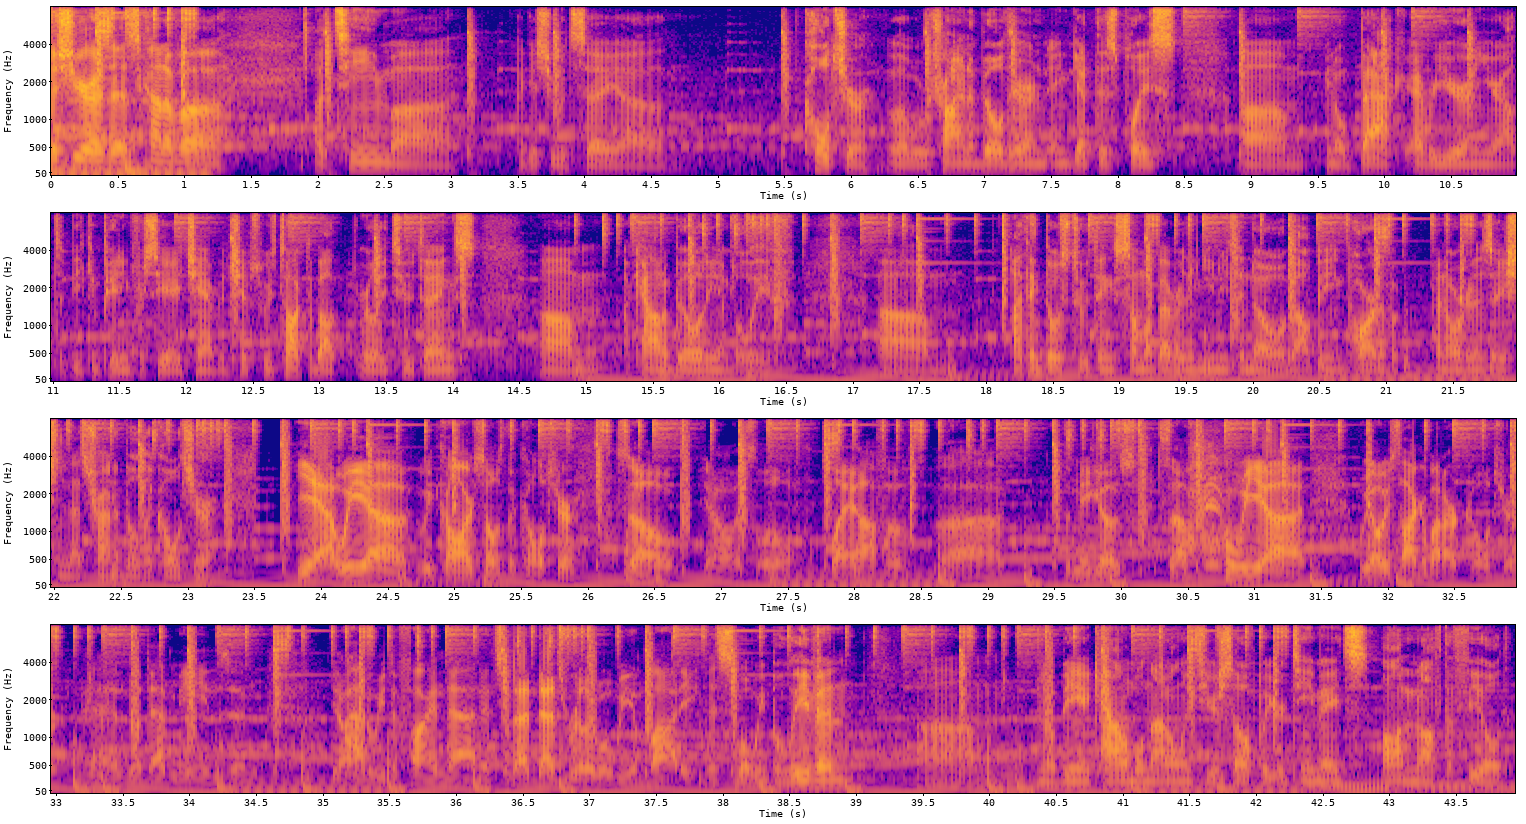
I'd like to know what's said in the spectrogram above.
this year, as, as kind of a, a team, uh, I guess you would say, uh, culture that we're trying to build here and, and get this place, um, you know, back every year and a year out to be competing for CAA championships. We've talked about really two things: um, accountability and belief. Um, I think those two things sum up everything you need to know about being part of a, an organization that's trying to build a culture. Yeah, we uh, we call ourselves the culture, so you know it's a little play off of uh, the Migos. So we uh, we always talk about our culture and what that means, and you know how do we define that, and so that that's really what we embody. It's what we believe in. Um, you know, being accountable not only to yourself but your teammates on and off the field,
